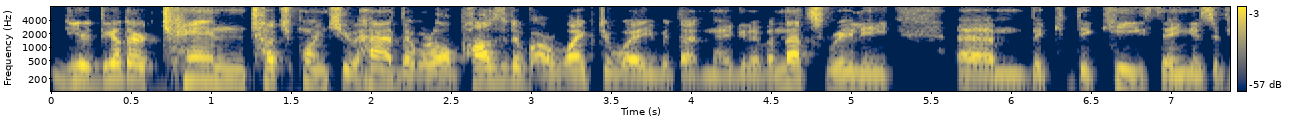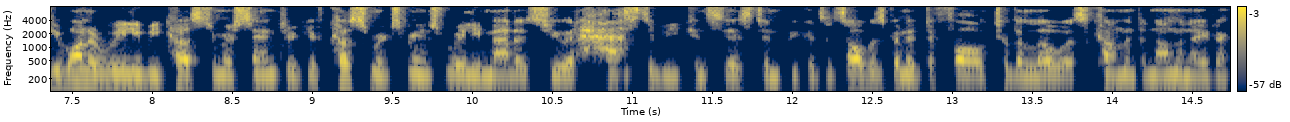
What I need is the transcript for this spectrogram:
the other 10 touch points you had that were all positive are wiped away with that negative and that's really um, the, the key thing is if you want to really be customer centric if customer experience really matters to you it has to be consistent because it's always going to default to the lowest common denominator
